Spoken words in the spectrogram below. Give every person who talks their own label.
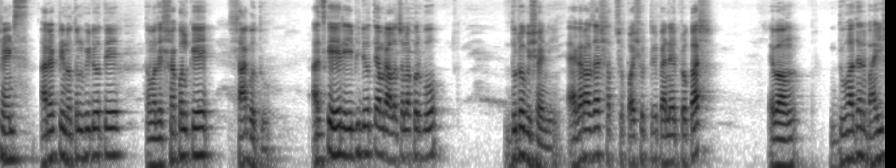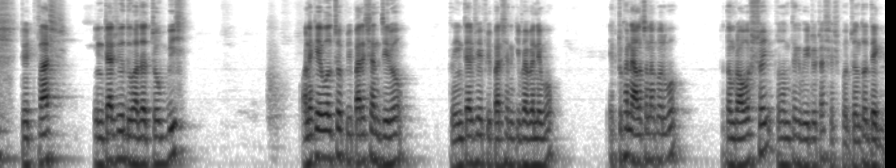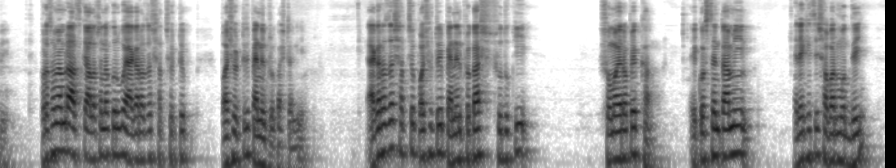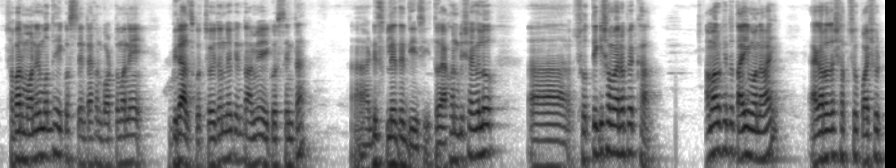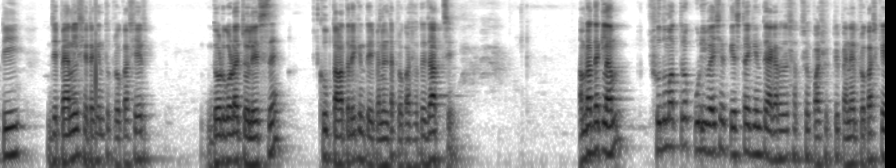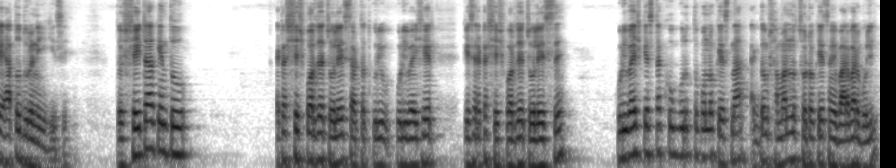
Speaker 1: Friends, আরও একটি নতুন ভিডিওতে তোমাদের সকলকে স্বাগত। আজকের এই ভিডিওতে আমরা আলোচনা করব দুটো বিষয় নিয়ে। এগারো হাজার সাতশো পঁয়ষট্টির প্যানেল প্রকাশ এবং দু হাজার বাইশ টেট পাস ইন্টারভিউ দু হাজার চব্বিশ। অনেকেই বলছো প্রিপারেশান জিরো, তো ইন্টারভিউ প্রিপারেশান কীভাবে নেব? একটুখানি আলোচনা করব, তো তোমরা অবশ্যই প্রথম থেকে ভিডিওটা শেষ পর্যন্ত দেখবে। প্রথমে আমরা আজকে আলোচনা করব এগারো হাজার সাতষট্টি পঁয়ষট্টির প্যানেল প্রকাশটা নিয়ে। এগারো হাজার সাতশো পঁয়ষট্টির প্যানেল প্রকাশ শুধু কি সময়ের অপেক্ষা? এই কোশ্চেনটা আমি রেখেছি সবার মধ্যেই, সবার মনের মধ্যে এই কোশ্চেনটা এখন বর্তমানে বিরাজ করছে, ওই জন্য কিন্তু আমি এই কোশ্চেনটা ডিসপ্লেতে দিয়েছি। তো এখন বিষয় হলো সত্যি কি সময়ের অপেক্ষা? আমারও কিন্তু তাই মনে হয়, এগারো হাজার সাতশো পঁয়ষট্টি যে প্যানেল সেটা কিন্তু প্রকাশের দোরগোড়ায় চলে এসছে। খুব তাড়াতাড়ি কিন্তু এই প্যানেলটা প্রকাশ হতে যাচ্ছে। আমরা দেখলাম শুধুমাত্র কুড়ি বাইশের কেসটাই কিন্তু এগারো হাজার সাতশো পঁয়ষট্টি প্যানেল প্রকাশকে এত দূরে নিয়ে গিয়েছে। তো সেইটার কিন্তু একটা শেষ পর্যায়ে চলে এসছে, অর্থাৎ কুড়ি কুড়ি বাইশের কেসের একটা শেষ পর্যায়ে চলে এসছে। কুড়ি বাইশ কেসটা খুব গুরুত্বপূর্ণ কেস না, একদম সামান্য ছোট কেস আমি বারবার বলি।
